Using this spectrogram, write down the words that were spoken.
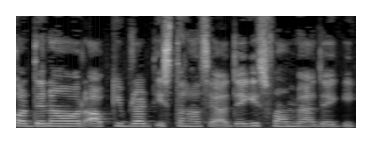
कर देना और आपकी ब्रेड इस तरह से आ जाएगी, इस फॉर्म में आ जाएगी।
